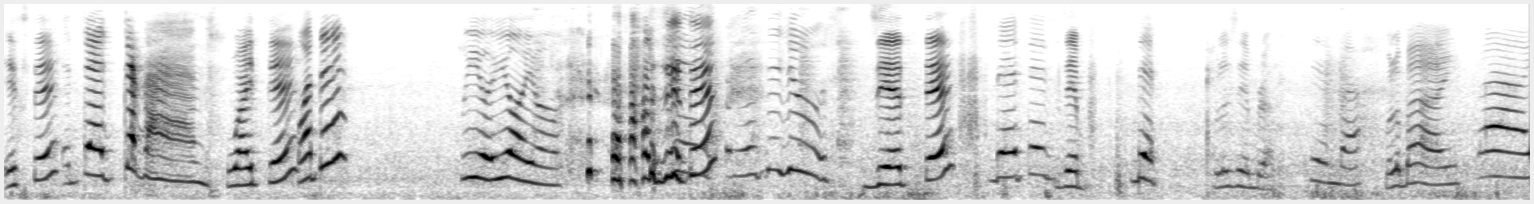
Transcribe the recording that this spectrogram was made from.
এক্সতে? এটা একটা ভ্যান। ওয়াইতে? ইও আর জেতে? জুস। জেতে? দেতে জেব দেত বলো জেব্রা। বলো বাই বাই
